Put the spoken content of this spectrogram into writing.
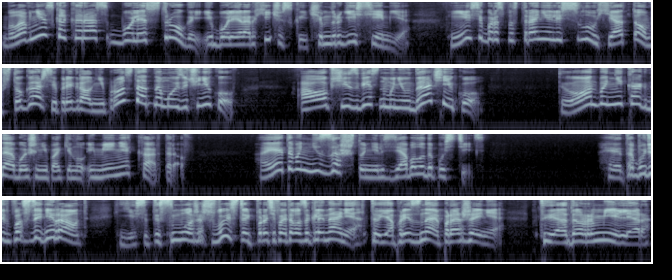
была в несколько раз более строгой и более иерархической, чем другие семьи. Если бы распространились слухи о том, что Гарси проиграл не просто одному из учеников, а общеизвестному неудачнику, то он бы никогда больше не покинул имение Картеров а этого ни за что нельзя было допустить. Это будет последний раунд! Если ты сможешь выстоять против этого заклинания, то я признаю поражение! Теодор Миллер!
